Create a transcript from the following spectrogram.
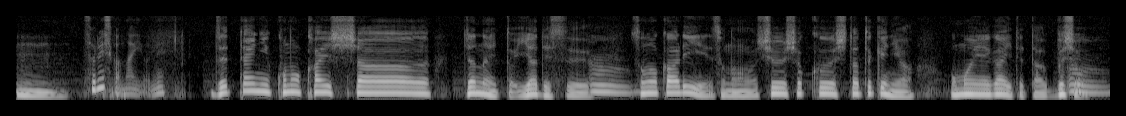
うん。それしかないよね、絶対にこの会社じゃないと嫌です、うん、その代わりその就職した時には思い描いてた部署うん。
